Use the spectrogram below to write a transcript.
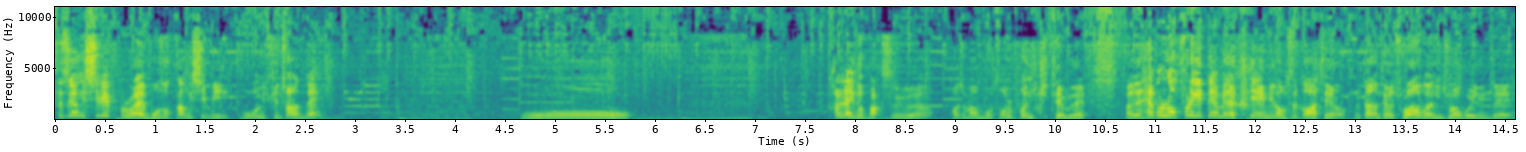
스증 12%에 모속강 12. 오, 괜찮은데? 오. 칼레이드 박스. 하지만 뭐 솔폰이 있기 때문에. 아, 근데 헤블러 풀이기 때문에 크게 의미는 없을 것 같아요. 일단은 되게 좋아 보이긴 좋아 보이는데.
